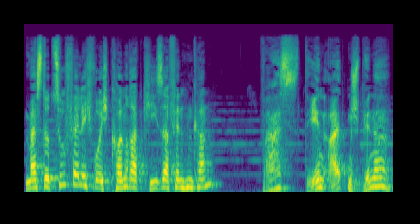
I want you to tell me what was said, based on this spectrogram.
Weißt du zufällig, wo ich Konrad Kieser finden kann? Was? Den alten Spinner?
